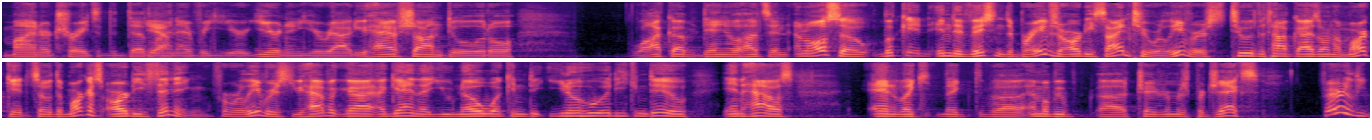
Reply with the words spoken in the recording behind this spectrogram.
minor trades at the deadline Yeah. every year, year in and year out. You have Sean Doolittle, lock up Daniel Hudson, and also look at in division. The Braves are already signed two relievers, two of the top guys on the market. So the market's already thinning for relievers. You have a guy again that you know what can do, you know who what he can do in house, and like like the uh, MLB uh, trade rumors projects, fairly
